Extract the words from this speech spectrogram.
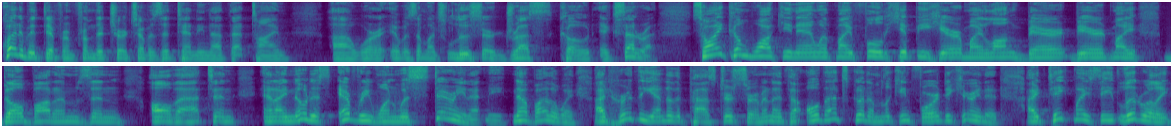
Quite a bit different from the church I was attending at that time uh, where it was a much looser dress code, etc. So I come walking in with my full hippie hair, my long beard, my bell bottoms, and all that, and and I noticed everyone was staring at me. Now, by the way, I'd heard the end of the pastor's sermon. I thought, oh, that's good. I'm looking forward to hearing it. I take my seat. Literally,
